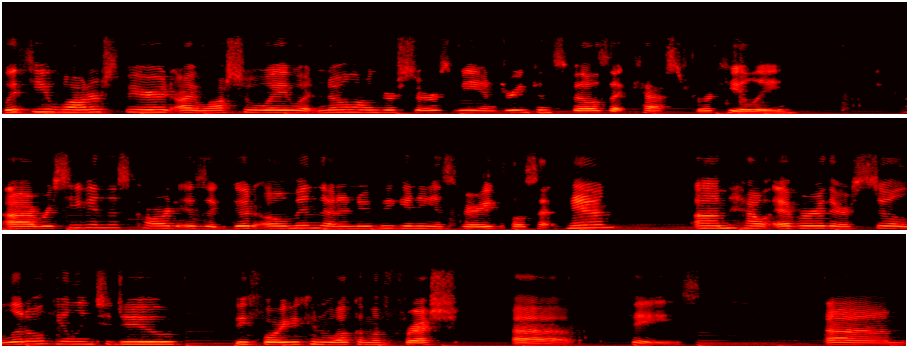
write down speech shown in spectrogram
with you, water spirit, I wash away what no longer serves me and drink in spells that cast for healing. Uh, receiving this card is a good omen that a new beginning is very close at hand. Um, however, there's still a little healing to do before you can welcome a fresh uh, phase. Um,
